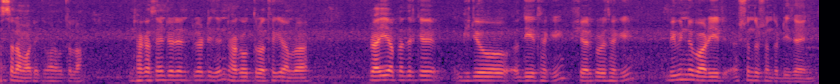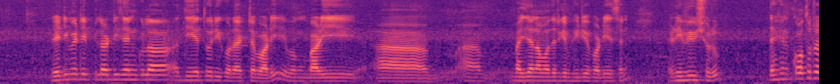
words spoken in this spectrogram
আসসালামু আলাইকুম রহমতুল্লাহ। Dhaka sanitary and pillar design Dhaka Uttara থেকে আমরা প্রায়ই আপনাদেরকে ভিডিও দিয়ে থাকি শেয়ার করে থাকি বিভিন্ন বাড়ির সুন্দর সুন্দর ডিজাইন রেডিমেড এই পিলার ডিজাইনগুলো দিয়ে তৈরি করা একটা বাড়ি এবং বাড়ি ভাইজান আমাদেরকে ভিডিও পাঠিয়েছেন রিভিউ স্বরূপ। দেখেন কতটা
